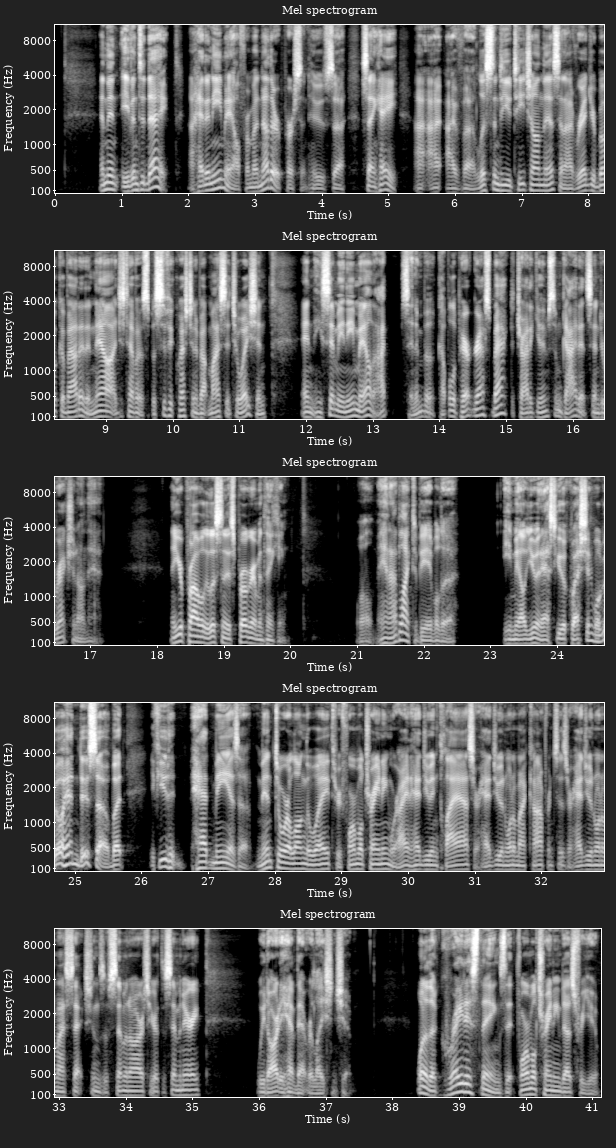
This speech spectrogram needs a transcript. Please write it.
And then even today, I had an email from another person who's uh, saying, Hey, I, have uh, listened to you teach on this and I've read your book about it. And now I just have a specific question about my situation. And he sent me an email and I sent him a couple of paragraphs back to try to give him some guidance and direction on that. Now, you're probably listening to this program and thinking, Well, man, I'd like to be able to email you and ask you a question. Well, go ahead and do so. But if you'd had me as a mentor along the way through formal training where I had had you in class or had you in one of my conferences or had you in one of my sections of seminars here at the seminary, we'd already have that relationship. One of the greatest things that formal training does for you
